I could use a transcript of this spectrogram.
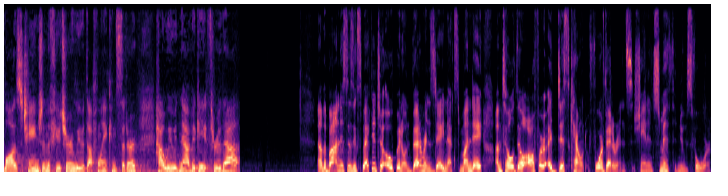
laws change in the future, we would definitely consider how we would navigate through that. Now, the Botanist is expected to open on Veterans Day next Monday. I'm told they'll offer a discount for veterans. Shannon Smith, News 4.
